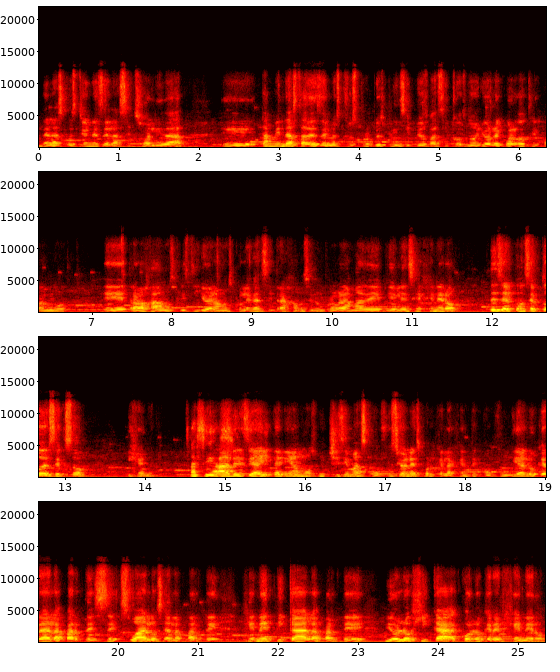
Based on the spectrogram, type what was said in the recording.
de las cuestiones de la sexualidad, eh, también hasta desde nuestros propios principios básicos, ¿no? Yo recuerdo que cuando eh, trabajábamos, Cristi y yo éramos colegas y trabajamos en un programa de violencia de género, desde el concepto de sexo y género Así es. Ah, desde ahí teníamos muchísimas confusiones porque la gente confundía lo que era la parte sexual, o sea, la parte genética, la parte biológica con lo que era el género.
